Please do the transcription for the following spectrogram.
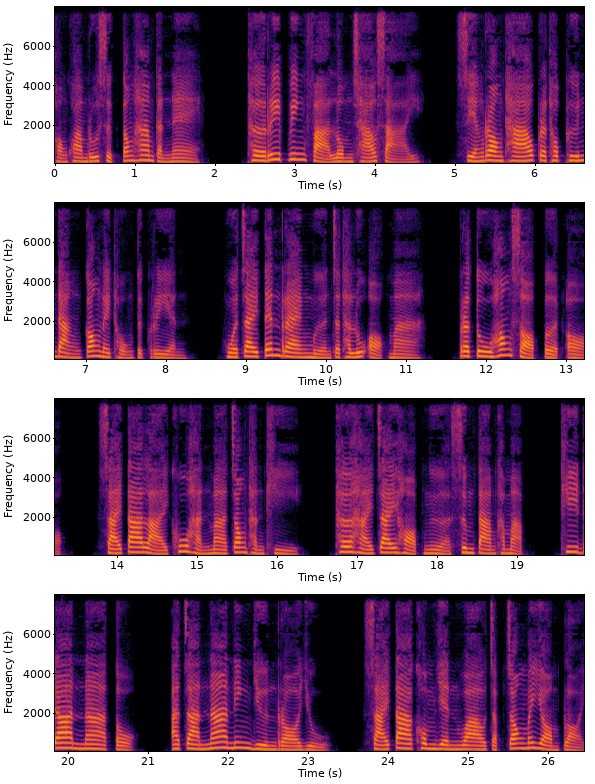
ของความรู้สึกต้องห้ามกันแน่ เธอรีบวิ่งฝ่าลมเช้าสาย เสียงรองเท้ากระทบพื้นดังก้องในโถงตึกเรียน หัวใจเต้นแรงเหมือนจะทะลุออกมา ประตูห้องสอบเปิดออก สายตาหลายคู่หันมาจ้องทันที เธอหายใจหอบเหงื่อซึมตามขมับ ที่ด้านหน้าโต๊ะอาจารย์หน้านิ่งยืนรออยู่ สายตาคมเย็นวาวจับจ้องไม่ยอมปล่อย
